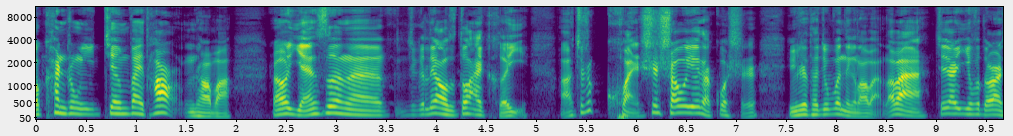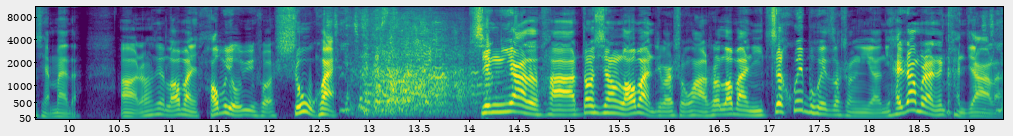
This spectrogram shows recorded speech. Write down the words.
后看中一件外套，你知道吧？然后颜色呢，这个料子都还可以啊，就是款式稍微有点过时。于是他就问那个老板：“老板，这件衣服多少钱卖的？”啊，然后那老板毫不犹豫说：“十五块。”惊讶的他倒向老板这边说话，说：“老板，你这会不会做生意啊？你还让不让人砍价了？”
